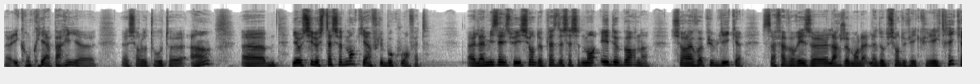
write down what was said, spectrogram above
euh, y compris à Paris sur l'autoroute A1. il y a aussi le stationnement qui influe beaucoup en fait. La mise à disposition de places de stationnement et de bornes sur la voie publique, ça favorise largement l'adoption du véhicule électrique.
